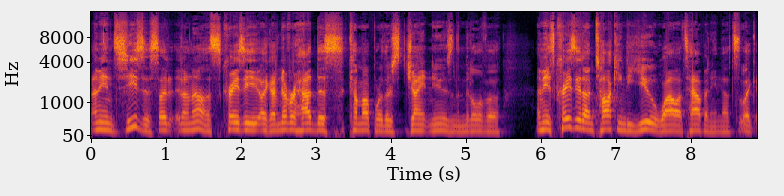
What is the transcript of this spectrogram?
I mean, Jesus, I, I don't know. It's crazy. Like I've never had this come up where there's giant news in the middle of a. I mean, it's crazy that I'm talking to you while it's happening. That's like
